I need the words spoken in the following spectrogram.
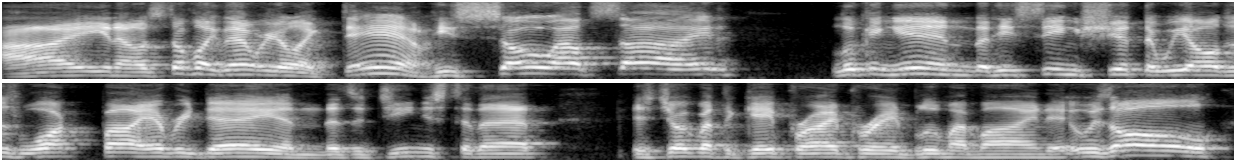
I, you know, stuff like that where you're like, damn, he's so outside looking in that he's seeing shit that we all just walk by every day. And there's a genius to that. His joke about the gay pride parade blew my mind. It was all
